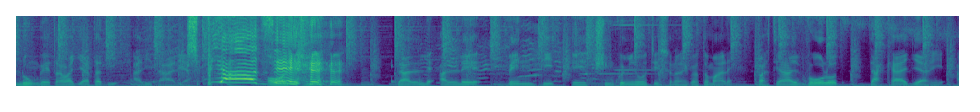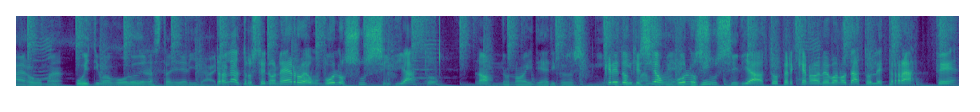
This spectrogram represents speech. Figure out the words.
lunga e travagliata di Alitalia. Spiazzi! Oggi, dalle, alle 20 e 5 minuti, se non ricordo male, partirà il volo da Cagliari a Roma, ultimo volo della storia dell'Italia. Tra l'altro, se non erro, è un volo sussidiato, no? Non ho idea di cosa significa. Credo che sia un volo sussidiato perché non avevano dato le tratte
